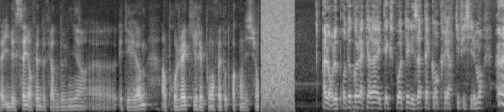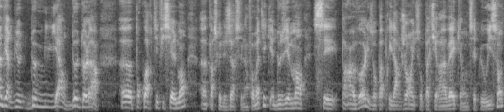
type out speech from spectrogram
il essaye en fait de faire devenir Ethereum un projet qui répond en fait aux trois conditions. Alors, le protocole Akala a été exploité, les attaquants créent artificiellement 1,2 milliard de dollars. Euh, pourquoi artificiellement euh, Parce que déjà c'est l'informatique. Et deuxièmement, c'est par un vol. Ils n'ont pas pris l'argent, ils ne sont pas tirés avec, on ne sait plus où ils sont.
